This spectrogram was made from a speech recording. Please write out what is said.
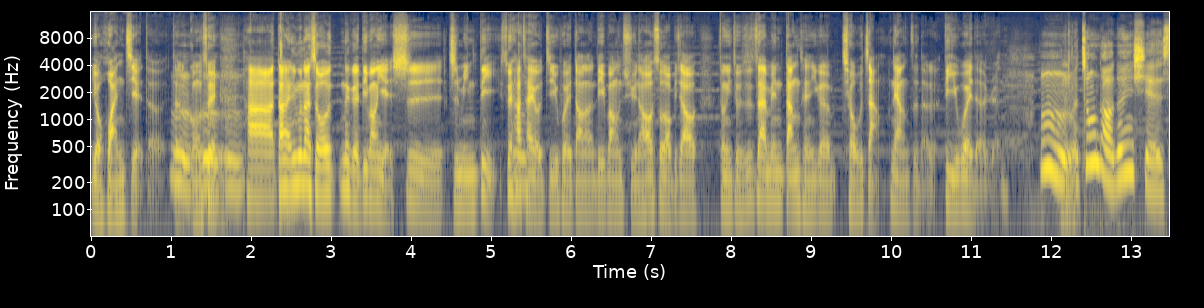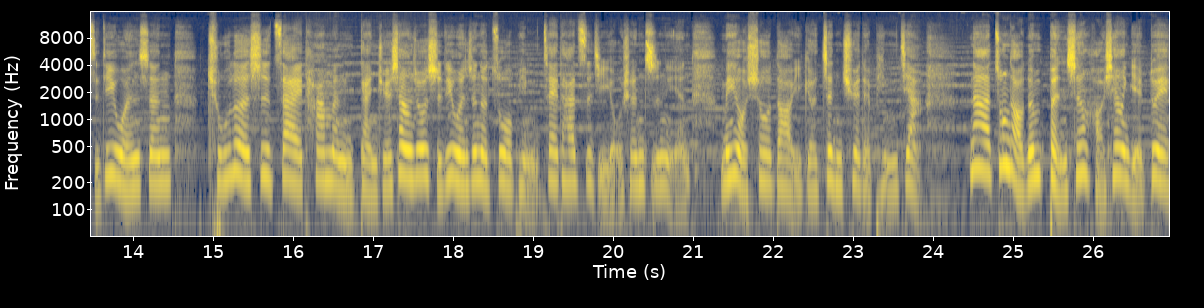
有缓解的的功。嗯、所以他当然因为那时候那个地方也是殖民地，所以他才有机会到那个地方去，然后受到比较等于就是在那边当成一个酋长那样子的地位的人。嗯，中岛敦写史蒂文森，除了是在他们感觉上说史蒂文森的作品在他自己有生之年没有受到一个正确的评价。那中岛敦本身好像也对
